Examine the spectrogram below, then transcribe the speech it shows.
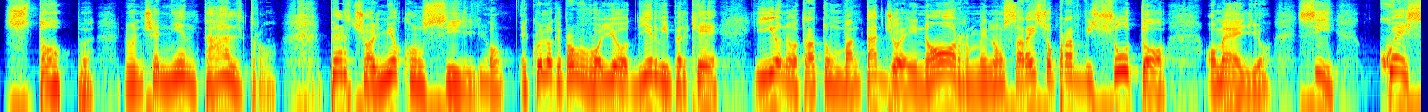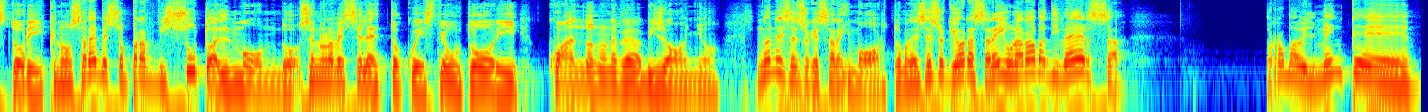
Stop, non c'è nient'altro. Perciò il mio consiglio è quello che proprio voglio dirvi perché io ne ho tratto un vantaggio enorme, non sarei sopravvissuto, o meglio, sì, questo Rick non sarebbe sopravvissuto al mondo se non avesse letto questi autori quando non aveva bisogno. Non nel senso che sarei morto, ma nel senso che ora sarei una roba diversa probabilmente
